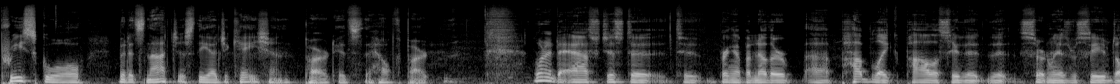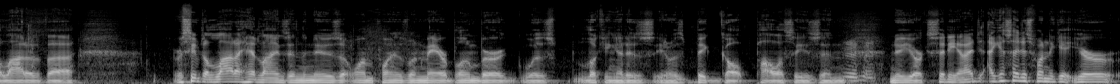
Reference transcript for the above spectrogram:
preschool, but it's not just the education part; it's the health part. I wanted to ask just to, to bring up another uh, public policy that, that certainly has received a lot of uh, received a lot of headlines in the news at one point is when Mayor Bloomberg was looking at his you know his big gulp policies in mm-hmm. New York City, and I, I, guess I just wanted to get your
